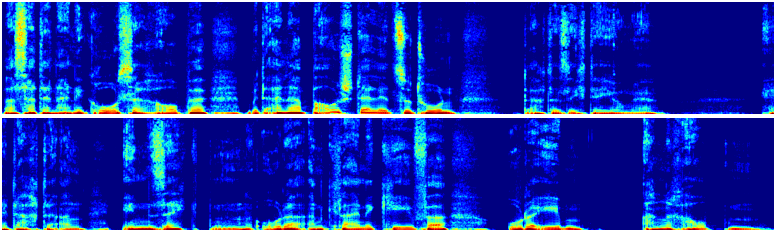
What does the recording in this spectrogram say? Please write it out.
was hat denn eine große Raupe mit einer Baustelle zu tun? dachte sich der Junge. Er dachte an Insekten oder an kleine Käfer oder eben an Raupen.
